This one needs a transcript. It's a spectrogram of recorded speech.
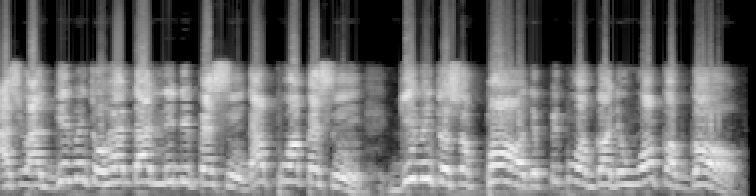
as you are giving to help that needy person, that poor person, giving to support the people of God, the work of God.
